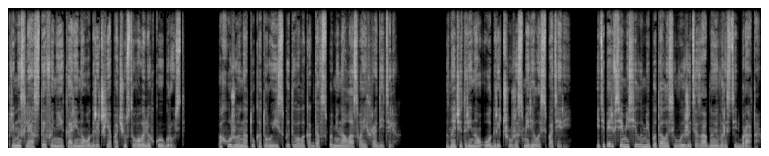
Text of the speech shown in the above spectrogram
При мысли о Стефани и Карине Одридж я почувствовала легкую грусть, похожую на ту, которую испытывала, когда вспоминала о своих родителях. Значит, Рина Одридж уже смирилась с потерей и теперь всеми силами пыталась выжить, а заодно и вырастить брата.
